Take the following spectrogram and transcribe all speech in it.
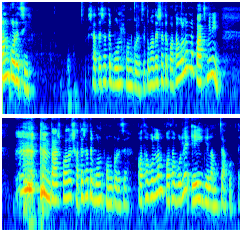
অন করেছি। সাথে সাথে বোন ফোন করেছে। তোমাদের সাথে কথা বললাম না পাঁচ মিনিট? তারপরে সাথে সাথে বোন ফোন করেছে। কথা বললাম, কথা বলে এই গেলাম চা করতে।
